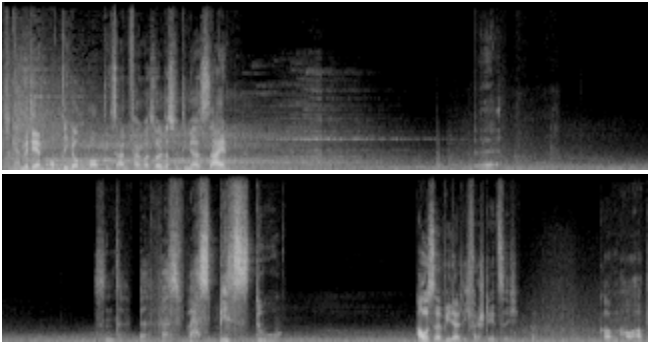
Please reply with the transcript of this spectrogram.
Ich kann mit deren Optik auch überhaupt nichts anfangen. Was soll das für Dinger sein? Äh. Was, was bist du? Außer widerlich, versteht sich. Komm, hau ab.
